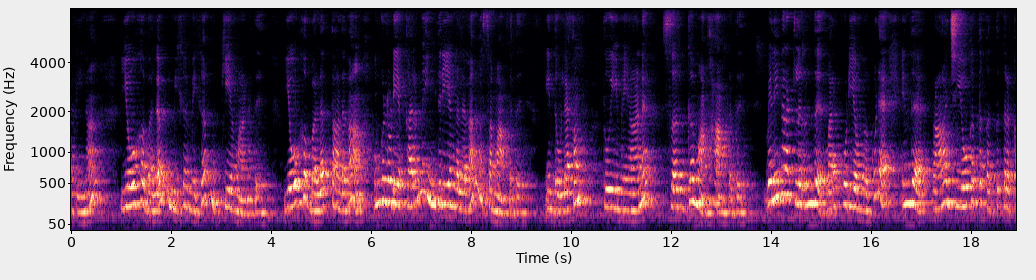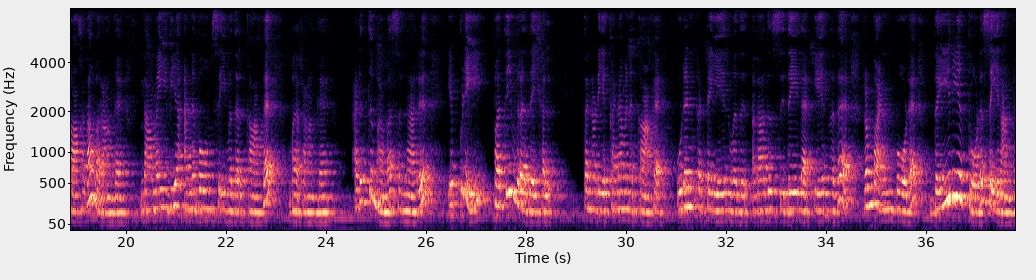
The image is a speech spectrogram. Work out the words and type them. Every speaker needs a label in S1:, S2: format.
S1: அப்படின்னா யோக பலம் மிக மிக முக்கியமானது. யோக பலத்தால தான் உங்களுடைய கர்ம இந்திரியங்கள் எல்லாம் வசமாகுது. இந்த உலகம் தூய்மையான சொர்க்கமாக ஆகுது. வெளிநாட்டிலிருந்து வரக்கூடியவங்க கூட இந்த ராஜ் யோகத்தை கத்துக்கிறதுக்காக தான் வராங்க. இந்த அமைதியை அனுபவம் செய்வதற்காக வராங்க. அடுத்து மாமா சொன்னாரு எப்படி பதிவிரதைகள் தன்னுடைய கணவனுக்காக உடன்கட்டை ஏறுவது அதாவது சிதையில ஏறுறத ரொம்ப அன்போட தைரியத்தோட செய்கிறாங்க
